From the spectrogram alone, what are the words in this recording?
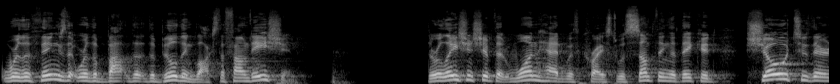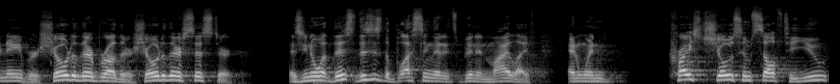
were the things that were the, the, the building blocks, the foundation. The relationship that one had with Christ was something that they could show to their neighbor, show to their brother, show to their sister. As you know what, this, this is the blessing that it's been in my life. And when Christ shows himself to you,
